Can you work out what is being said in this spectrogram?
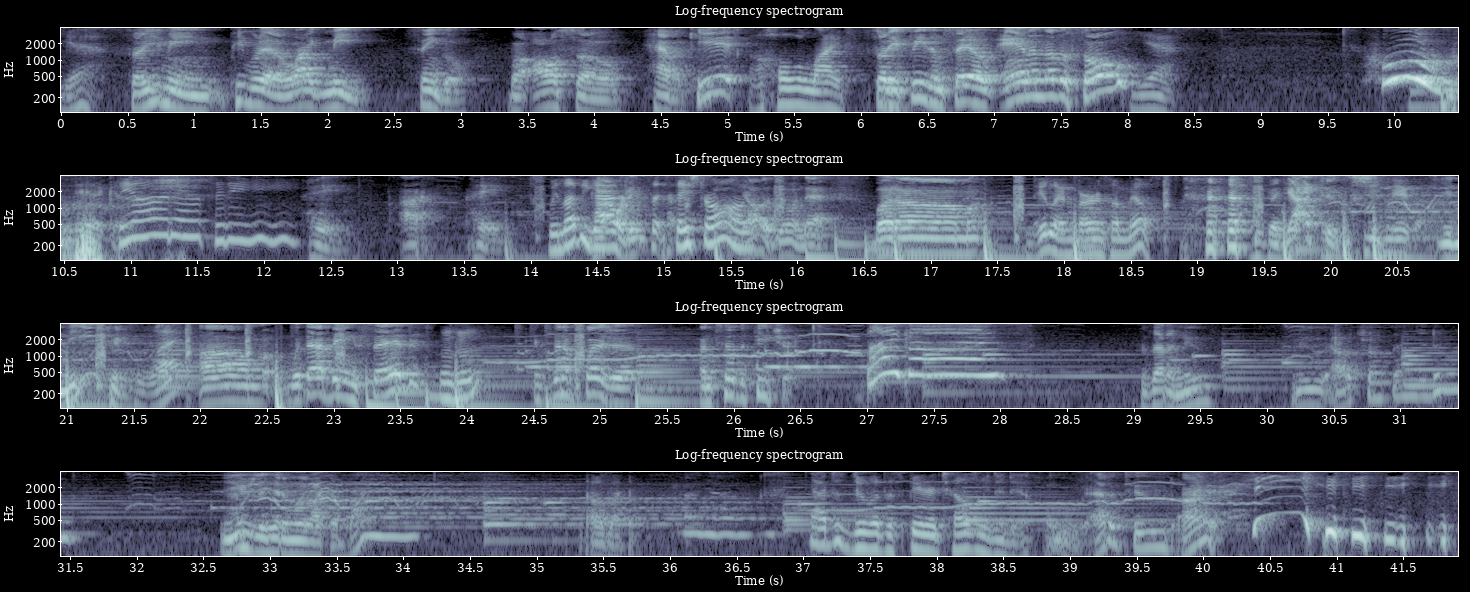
Yes. So you mean people that are like me, single, but also have a kid? A whole life. So they feed themselves and another soul? Yes. Whew. The audacity. Hey, I hey. We love you guys. already- S- Stay strong. Y'all are doing that. But um They letting burn something else. they got to. Nigga. You need to. What? Um with that being said, Mm-hmm. it's been a pleasure until the future. Bye, guys. Is that a new new outro thing you're doing? You usually hit them with like a bye. That was like oh, a bye. Yeah, I just do what the spirit tells me to do. Ooh, attitude. All right.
